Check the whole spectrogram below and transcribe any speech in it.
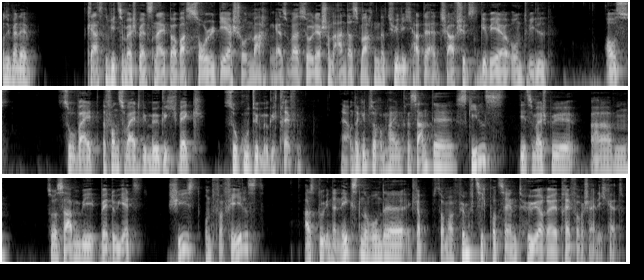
Und ich meine, Klassen wie zum Beispiel ein Sniper, was soll der schon machen? Also was soll der schon anders machen? Natürlich hat er ein Scharfschützengewehr und will aus so weit, von so weit wie möglich weg so gut wie möglich treffen. Ja. Und da gibt es auch ein paar interessante Skills, die zum Beispiel ähm, sowas haben wie, wenn du jetzt schießt und verfehlst, hast du in der nächsten Runde, ich glaube, sagen wir 50% höhere Trefferwahrscheinlichkeit.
